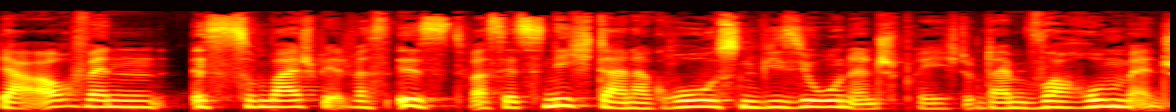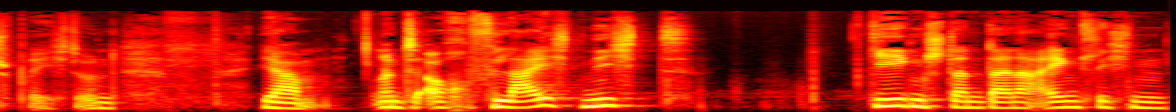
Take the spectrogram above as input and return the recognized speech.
Ja, auch wenn es zum Beispiel etwas ist, was jetzt nicht deiner großen Vision entspricht und deinem Warum entspricht und ja, und auch vielleicht nicht Gegenstand deiner eigentlichen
